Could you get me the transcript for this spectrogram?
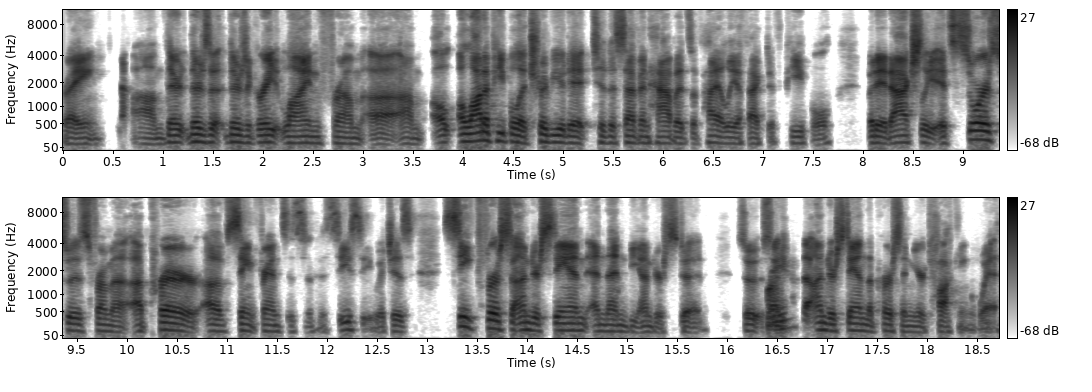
right um, there, there's a there's a great line from uh, um, a, a, lot of people attribute it to the seven habits of highly effective people but it actually its source was from a, a prayer of Saint Francis of Assisi, which is seek first to understand and then be understood. So, so right. you have to understand the person you're talking with.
